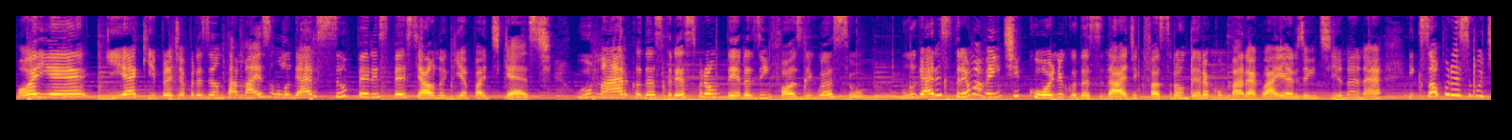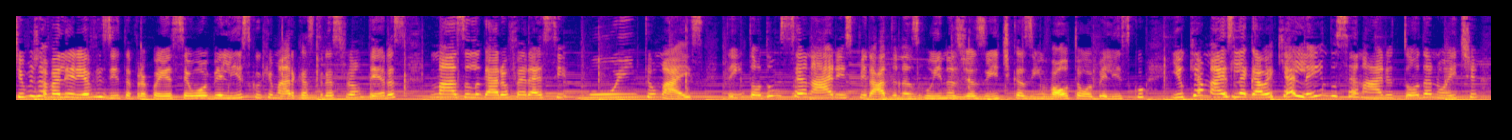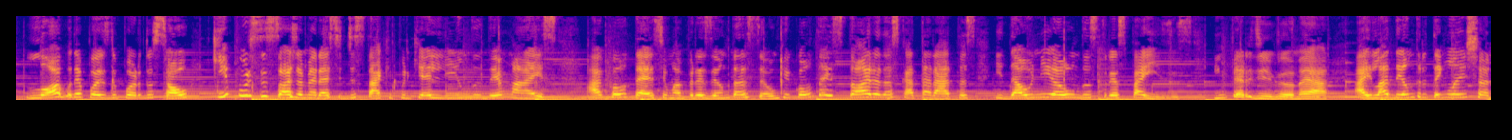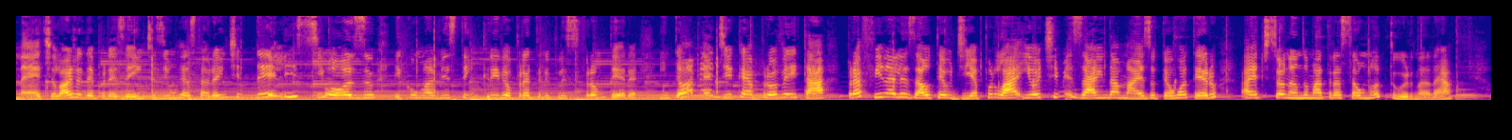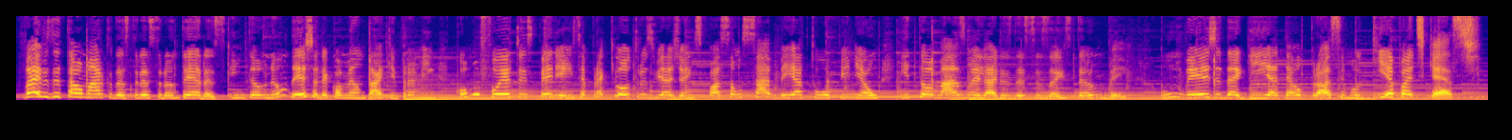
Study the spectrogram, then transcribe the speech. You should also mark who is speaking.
Speaker 1: Oiê! Guia aqui para te apresentar mais um lugar super especial no Guia Podcast, o Marco das Três Fronteiras em Foz do Iguaçu um lugar extremamente icônico da cidade, que faz fronteira com Paraguai e Argentina, né? E que só por esse motivo já valeria a visita para conhecer o obelisco que marca as três fronteiras, mas o lugar oferece muito mais. Tem todo um cenário inspirado nas ruínas jesuíticas em volta ao obelisco, e o que é mais legal é que além do cenário toda noite, logo depois do pôr do sol, que por si só já merece destaque porque é lindo demais, acontece uma apresentação que conta a história das cataratas e da união dos três países. Imperdível, né? Aí lá dentro tem lanchonete, loja de presentes e um restaurante delicioso e com uma vista incrível para a Tríplice Fronteira. Então a minha dica é aproveitar para finalizar o teu dia por lá e otimizar ainda mais o teu roteiro adicionando uma atração noturna, né? Vai visitar o Marco das Três Fronteiras? Então não deixa de comentar aqui para mim como foi a tua experiência para que outros viajantes possam saber a tua opinião e tomar as melhores decisões também. Um beijo da Guia, até o próximo Guia Podcast.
